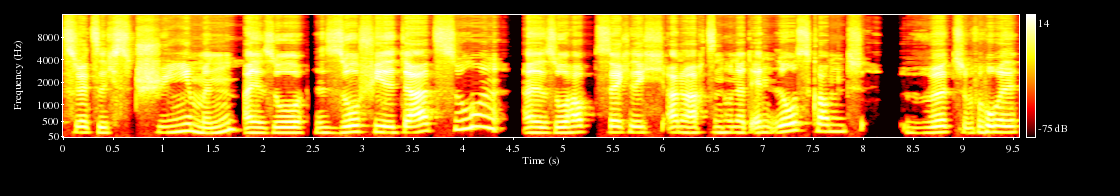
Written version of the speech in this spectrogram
zusätzlich streamen. Also so viel dazu. Also hauptsächlich Anno 1800 endlos kommt wird wohl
